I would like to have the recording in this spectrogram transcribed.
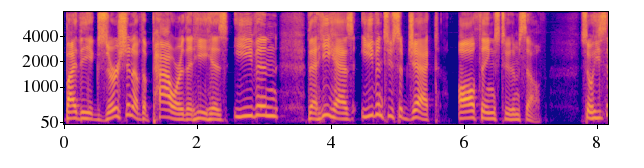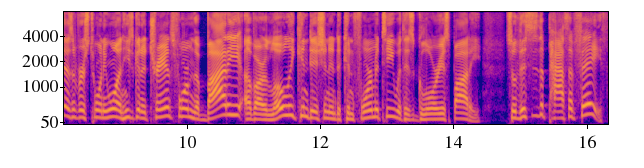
by the exertion of the power that he has even that he has even to subject all things to himself. So he says in verse 21, he's going to transform the body of our lowly condition into conformity with his glorious body. So this is the path of faith.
